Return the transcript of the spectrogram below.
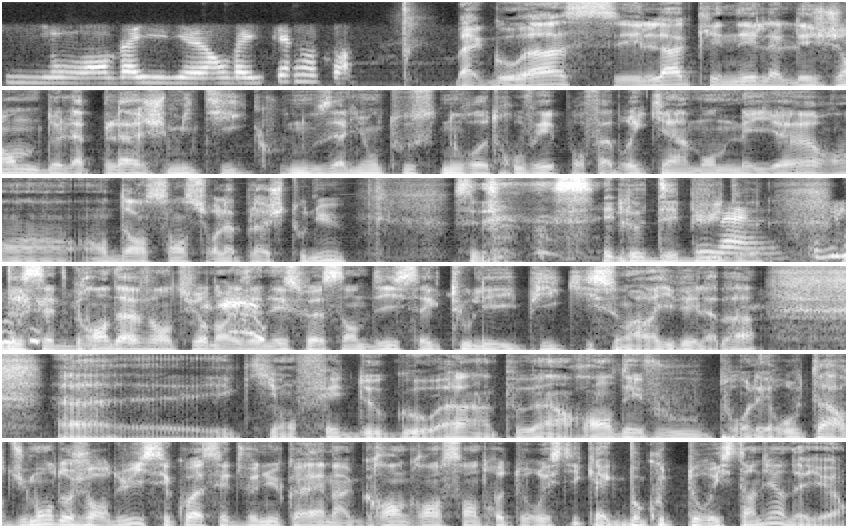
qui ont envahi, envahi le terrain quoi. Bah, Goa, c'est là qu'est née la légende de la plage mythique où nous allions tous nous retrouver pour fabriquer un monde meilleur en, en dansant sur la plage tout nu. C'est le début de, cette grande aventure dans les années 70 avec tous les hippies qui sont arrivés là-bas euh, et qui ont fait de Goa un peu un rendez-vous pour les routards du monde. Aujourd'hui, c'est quoi? C'est devenu quand même un grand, grand centre touristique avec beaucoup de touristes indiens d'ailleurs.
